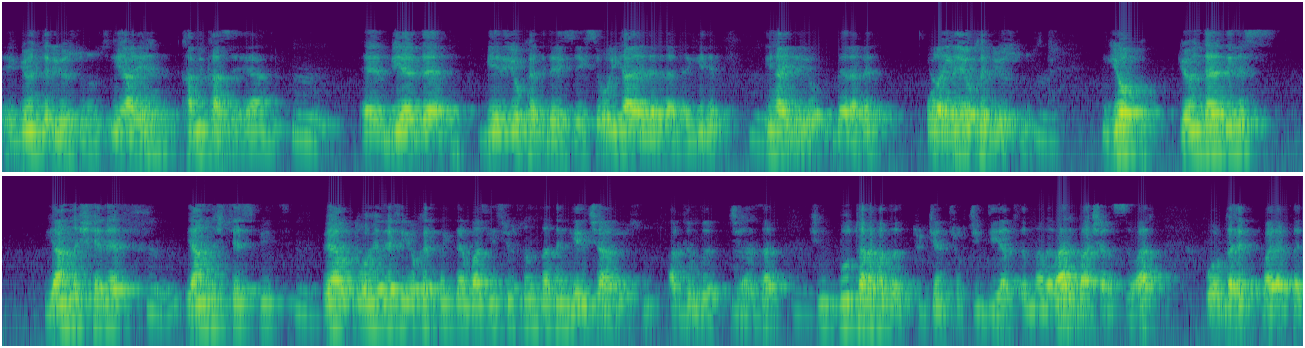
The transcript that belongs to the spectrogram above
e, gönderiyorsunuz İHA'yı kamikaze yani. Hı. Eğer bir yerde bir yeri yok edilecekse o İHA ile beraber gidip Hı. İHA ile yok beraber orayı da yok ediyorsunuz. Hı. Yok gönderdiniz yanlış hedef, Hı. yanlış tespit Hı. veyahut da o hedefi yok etmekten vazgeçiyorsanız zaten geri çağırıyorsunuz. Akıllı cihazlar. Hı. Şimdi bu tarafa da Türkiye'nin çok ciddi yatırımları var, başarısı var. Orada hep Bayraktar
